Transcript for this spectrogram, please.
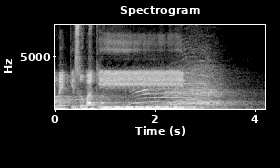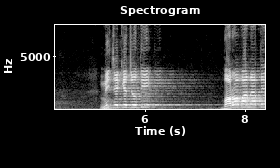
অনেক কিছু বাকি। নিজেকে যদি বড় বানাতে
